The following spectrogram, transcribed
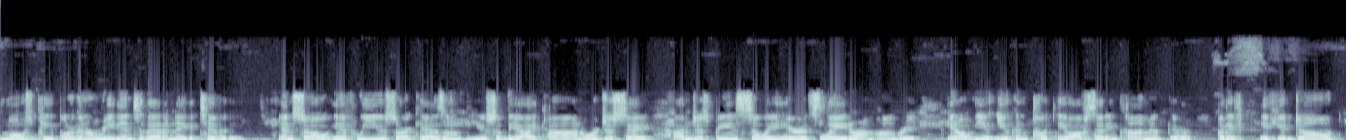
most people are going to read into that a negativity. And so if we use sarcasm, the use of the icon, or just say, I'm just being silly here, it's late, or I'm hungry, you know, you, you can put the offsetting comment there. But if, if you don't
